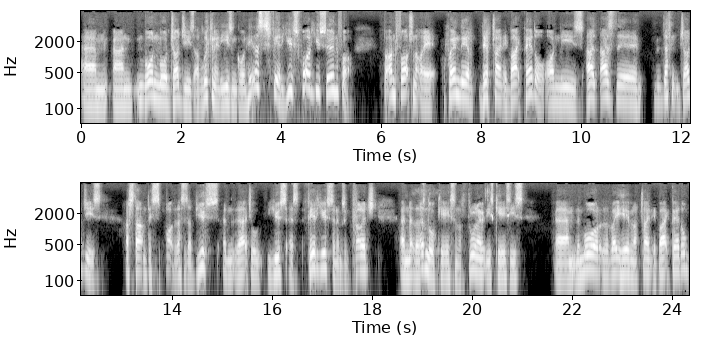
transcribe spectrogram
Um, and more and more judges are looking at these and going, "Hey, this is fair use. What are you suing for?" But unfortunately, when they're they're trying to backpedal on these, as, as the, the different judges are starting to spot that this is abuse and the actual use is fair use and it was encouraged, and that there is no case, and they're throwing out these cases. um, the more the Righthaven are trying to backpedal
